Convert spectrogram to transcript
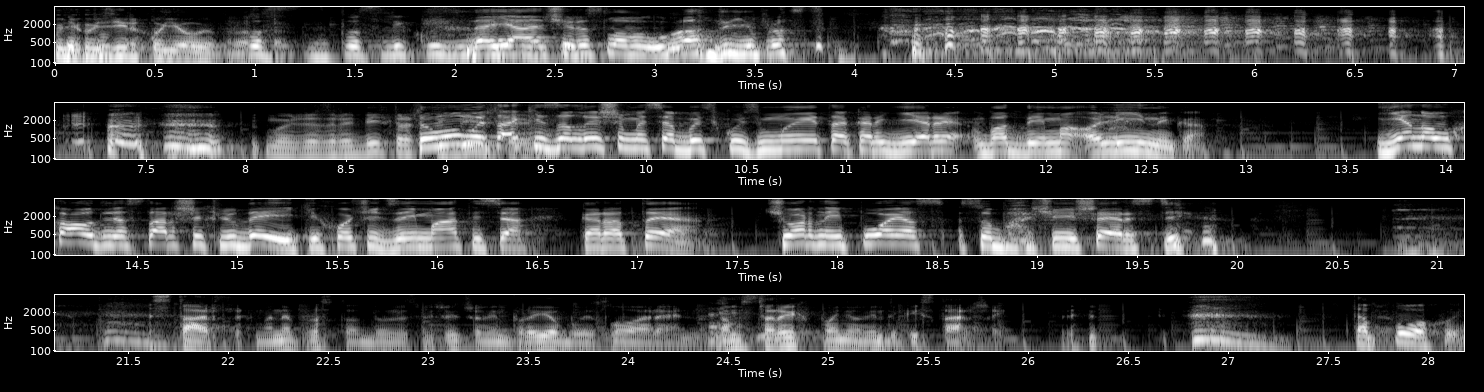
У нього зір хуйовий просто. Пос- После Кузьми. Да, я через слово угадую просто. Може, зробіть трошки Тому ми більше. так і залишимося без Кузьми та кар'єри Вадима Олійника. Є ноу-хау для старших людей, які хочуть займатися карате. Чорний пояс собачої шерсті. Старших. Мене просто дуже смішить, що він пройобує слова реально. Там старих поняв, він такий старший. Та похуй.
